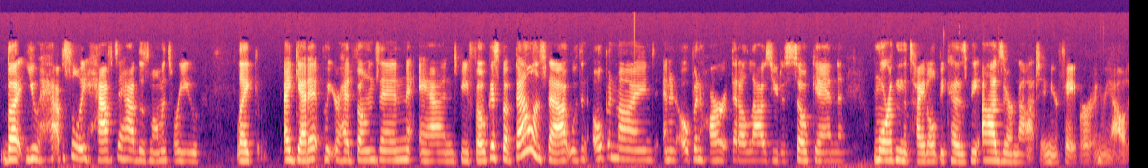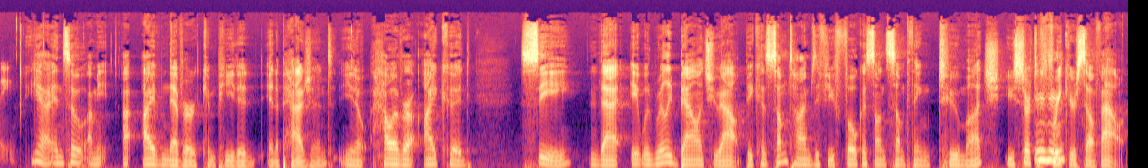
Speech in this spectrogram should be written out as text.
but you absolutely have to have those moments where you like I get it, put your headphones in and be focused, but balance that with an open mind and an open heart that allows you to soak in more than the title because the odds are not in your favor in reality. Yeah. And so, I mean, I, have never competed in a pageant, you know, however, I could see that it would really balance you out because sometimes if you focus on something too much, you start to mm-hmm. freak yourself out.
